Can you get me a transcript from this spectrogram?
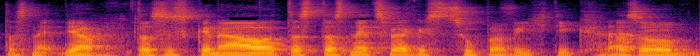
Das, ja, das ist genau, das, das Netzwerk ist super wichtig. Ja. Also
